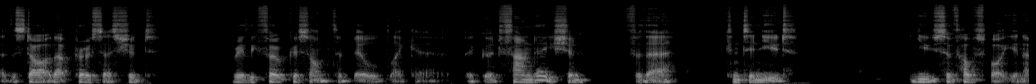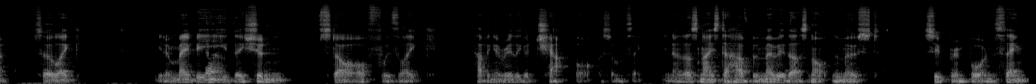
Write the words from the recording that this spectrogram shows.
at the start of that process should really focus on to build like a, a good foundation for their continued use of HubSpot, you know? So like, you know, maybe yeah. they shouldn't start off with like having a really good chatbot or something. You know, that's nice to have, but maybe that's not the most super important thing.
